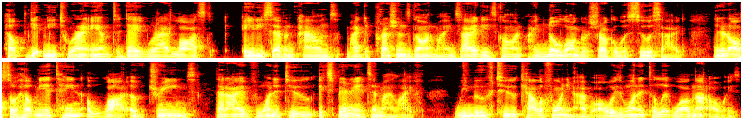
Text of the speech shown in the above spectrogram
helped get me to where I am today, where I lost 87 pounds. My depression's gone. My anxiety's gone. I no longer struggle with suicide. And it also helped me attain a lot of dreams that I've wanted to experience in my life. We moved to California. I've always wanted to live, well, not always.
